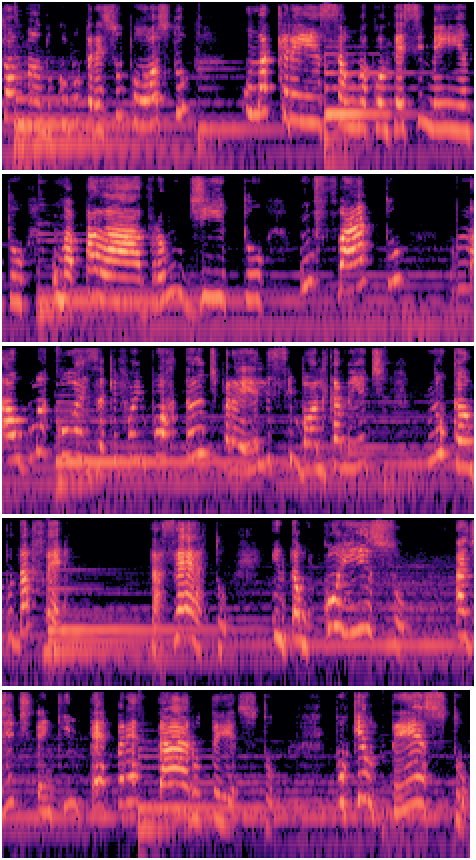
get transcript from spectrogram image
tomando como pressuposto uma crença, um acontecimento, uma palavra, um dito, um fato, alguma coisa que foi importante para ele simbolicamente no campo da fé. Tá certo? Então, com isso, a gente tem que interpretar o texto, porque o texto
